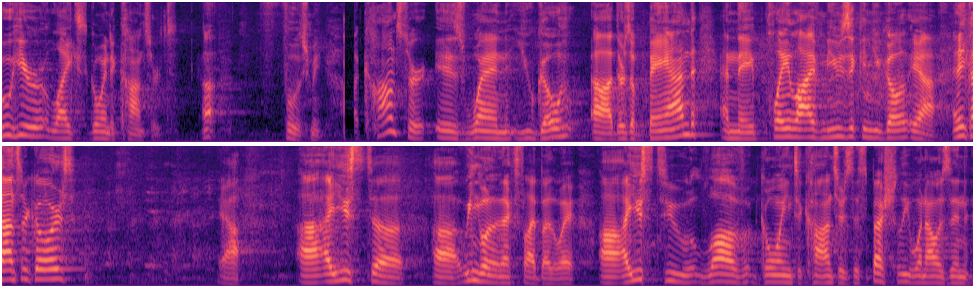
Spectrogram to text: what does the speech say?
Who here likes going to concerts? Uh, foolish me. A concert is when you go, uh, there's a band and they play live music and you go, yeah. Any concert goers? Yeah. Uh, I used to, uh, we can go to the next slide, by the way. Uh, I used to love going to concerts, especially when I was in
